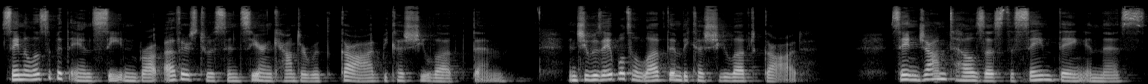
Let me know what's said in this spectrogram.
St. Elizabeth Ann Seton brought others to a sincere encounter with God because she loved them and she was able to love them because she loved God. St. John tells us the same thing in this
